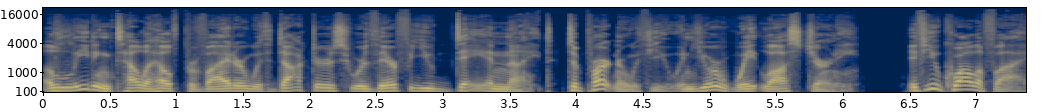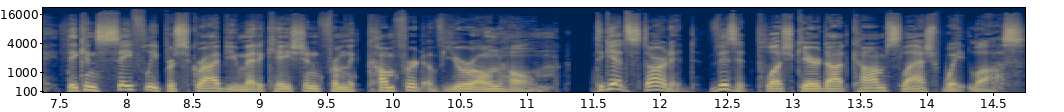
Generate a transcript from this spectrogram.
a leading telehealth provider with doctors who are there for you day and night to partner with you in your weight loss journey. If you qualify, they can safely prescribe you medication from the comfort of your own home. To get started, visit plushcare.com slash weight loss.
